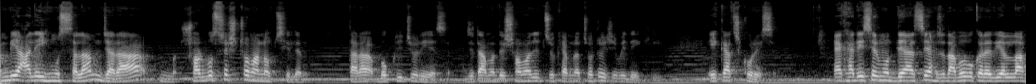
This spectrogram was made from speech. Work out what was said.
আম্বিয়া আলিহিমুসাল্লাম যারা সর্বশ্রেষ্ঠ মানব ছিলেন, তারা বকরি চড়িয়েছে যেটা আমাদের সমাজের চোখে আমরা ছোট হিসেবে দেখি। এই কাজ করেছে এক হাদিসের মধ্যে আছে হজরত আবু বকর আল্লাহ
